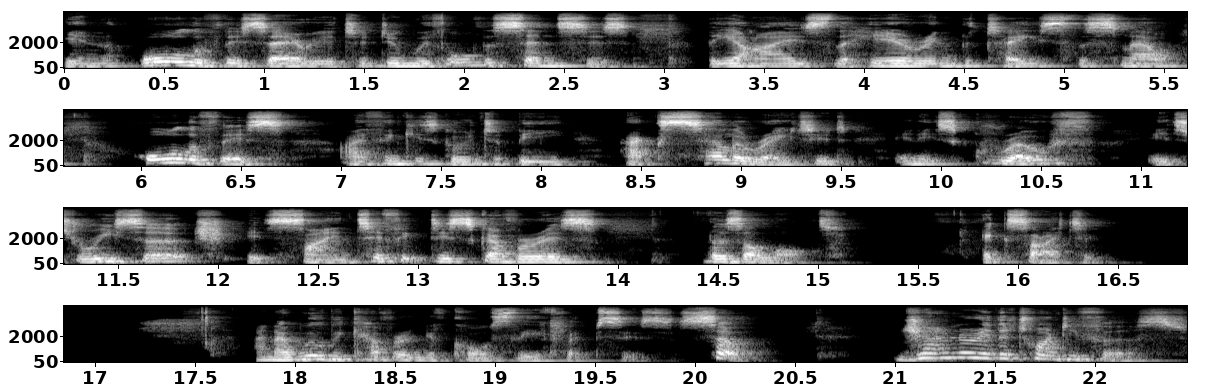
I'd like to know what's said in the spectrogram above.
in all of this area to do with all the senses the eyes, the hearing, the taste, the smell. All of this, I think, is going to be accelerated in its growth, its research, its scientific discoveries. There's a lot. Exciting. And I will be covering, of course, the eclipses. So, January the 21st,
